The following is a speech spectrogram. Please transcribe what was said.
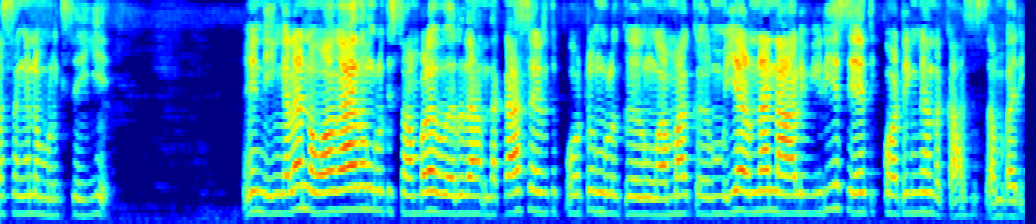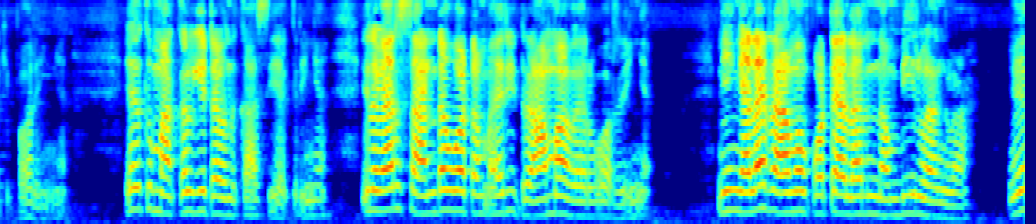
பசங்க நம்மளுக்கு செய்யும் நீங்களாம் நோகாத உங்களுக்கு சம்பளம் வருதா? அந்த காசை எடுத்து போட்டு உங்களுக்கு உங்கள் அம்மாவுக்கு ஏன்னா நாலு வீடியோ சேர்த்து போட்டிங்கன்னா அந்த காசு சம்பாதிக்க போகிறீங்க எதுக்கு மக்கள்கிட்ட வந்து காசு கேட்குறீங்க இதில் வேறு சண்டை ஓட்ட மாதிரி ட்ராமா வேறு ஓடுறீங்க. நீங்களாம் ட்ராமா போட்டால் எல்லோரும் நம்பிடுவாங்களா ஏ?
